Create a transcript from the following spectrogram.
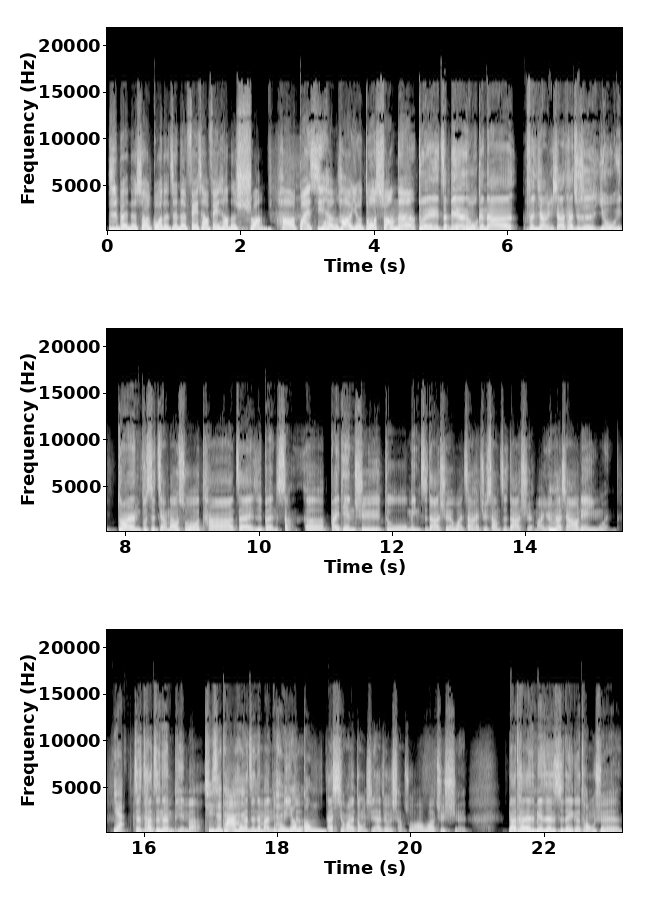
日本的时候过得真的非常非常的爽，好，关系很好，有多爽呢？对，这边我跟大家分享一下，他就是有一段不是讲到说他在日本上呃白天去读明治大学，晚上还去上智大学嘛，因为他嗯想要练英文。呀、就是他真的很拼嘛，其实他很他真的蛮很用功，他喜欢的东西，他就想说哦，我要去学。那他在那边认识的一个同学，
